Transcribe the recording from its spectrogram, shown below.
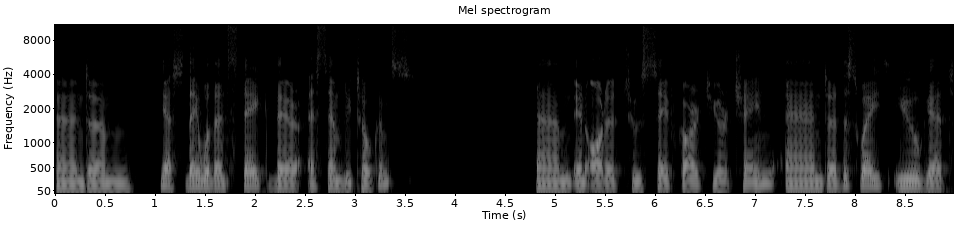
And um, yes, they will then stake their assembly tokens um, in order to safeguard your chain. And uh, this way you get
